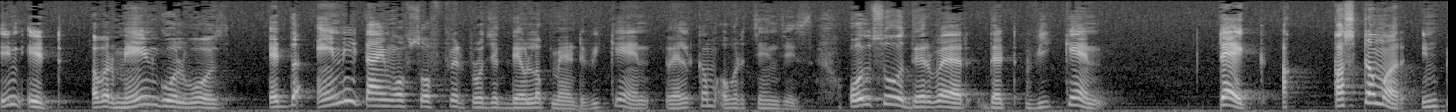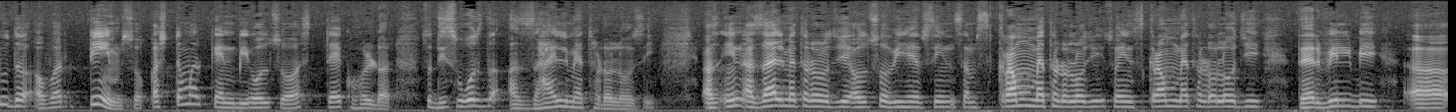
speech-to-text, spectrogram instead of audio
In it our main goal was at the any time of software project development we can welcome our changes. Also there were that we can take a customer into the our team. So customer can be also a stakeholder. So this was the agile methodology as in agile methodology also we have seen some scrum methodology. So in scrum methodology there will be uh,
